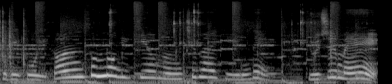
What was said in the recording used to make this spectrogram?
그리고 이건 손목에 끼워놓은 치발기인데 요즘에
